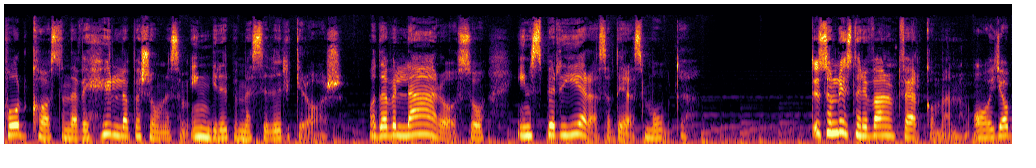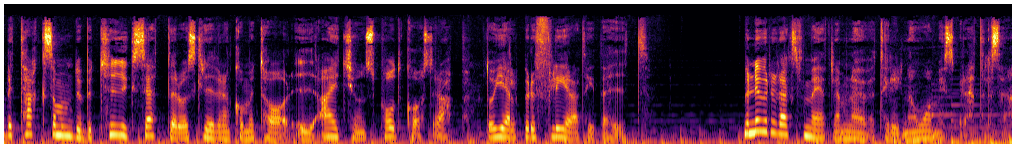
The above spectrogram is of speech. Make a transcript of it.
Podcasten där vi hyllar personer som ingriper med civilkurage och där vi lär oss och inspireras av deras mod. Du som lyssnar är varmt välkommen och jag blir tacksam om du betygsätter och skriver en kommentar i iTunes podcaster-app. Då hjälper du fler att hitta hit. Men nu är det dags för mig att lämna över till Naomis berättelse.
